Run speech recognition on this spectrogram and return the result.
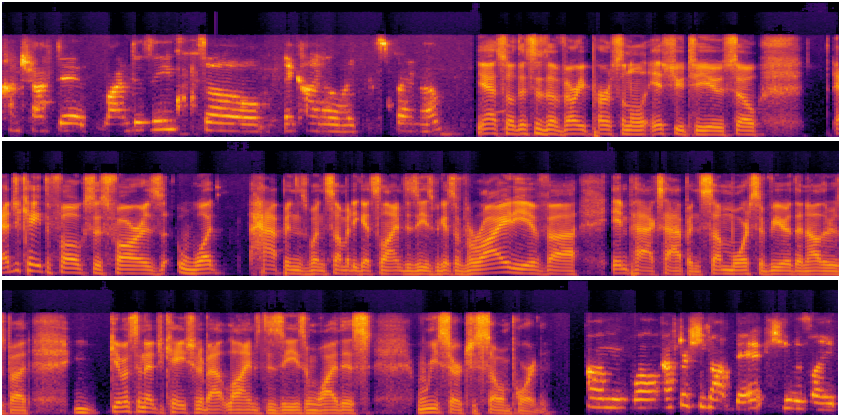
contracted Lyme disease, so it kind of like sprang up. Yeah, so this is a very personal issue to you. So educate the folks as far as what happens when somebody gets Lyme disease because a variety of uh, impacts happen, some more severe than others. But give us an education about Lyme's disease and why this research is so important. Um, well, after he got bit, he was like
